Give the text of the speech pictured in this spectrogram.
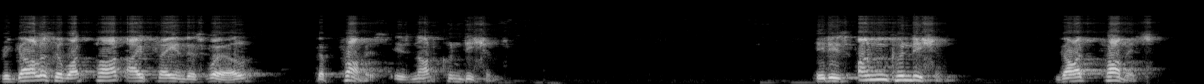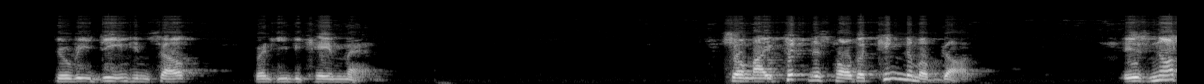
regardless of what part I play in this world, the promise is not conditioned. It is unconditioned. God promised to redeem himself when he became man. So my fitness for the kingdom of God is not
